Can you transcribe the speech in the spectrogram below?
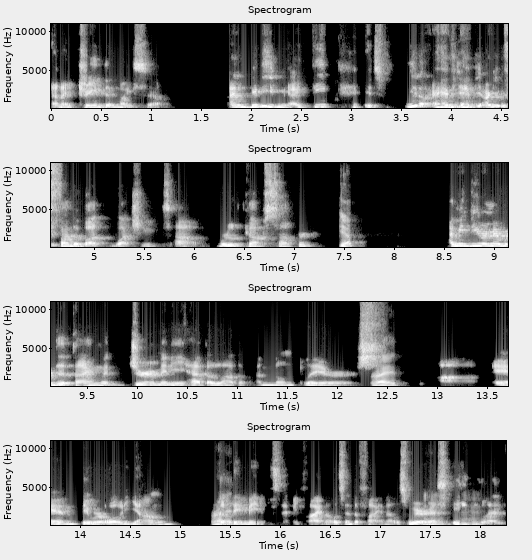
and I train them myself. And believe me, I think it's, you know, have you, have you, are you fond about watching uh, World Cup soccer? I mean, do you remember the time when Germany had a lot of unknown players? Right. And they were all young, but they made the semifinals and the finals. Whereas Mhm, mhm. England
